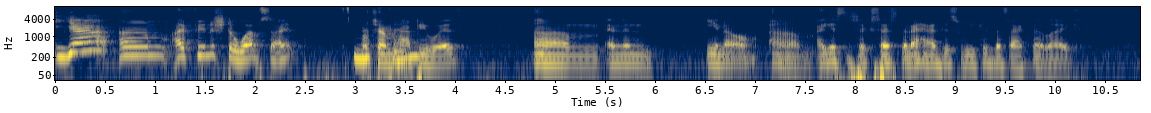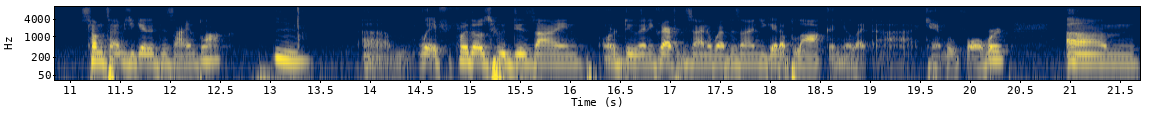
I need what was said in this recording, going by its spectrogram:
Yeah, um, I finished a website, which I'm good. happy with. Um, and then, you know, um, I guess the success that I had this week is the fact that like sometimes you get a design block. Mm. Um, if, for those who design or do any graphic design or web design, you get a block and you're like, ah, I can't move forward. Um,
